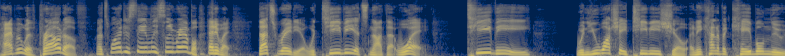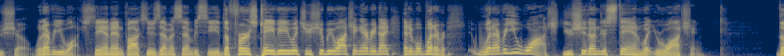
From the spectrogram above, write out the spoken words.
happy with, proud of. That's why I just aimlessly ramble. Anyway, that's radio. With TV, it's not that way. TV when you watch a TV show, any kind of a cable news show, whatever you watch, CNN, Fox News, MSNBC, the first TV, which you should be watching every night, whatever, whatever you watch, you should understand what you're watching. The,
